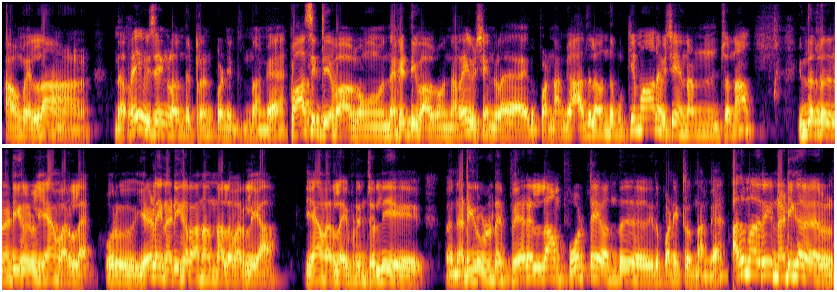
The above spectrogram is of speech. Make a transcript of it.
அவங்க எல்லாம் நிறைய விஷயங்களை வந்து ட்ரெண்ட் பண்ணிட்டு இருந்தாங்க. பாசிட்டிவாகவும் நெகட்டிவாகவும் நிறைய விஷயங்களை இது பண்ணாங்க. அதில் வந்து முக்கியமான விஷயம் என்னன்னு சொன்னால் இந்தந்த நடிகர்கள் ஏன் வரல? ஒரு ஏழை நடிகரானதுனால வரலையா? ஏன் வரல? இப்படின்னு சொல்லி நடிகர்களுடைய பேரெல்லாம் போட்டே வந்து இது பண்ணிட்டு இருந்தாங்க. அது மாதிரி நடிகர்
